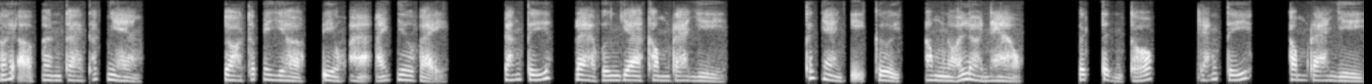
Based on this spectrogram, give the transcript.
nói ở bên tai thất nhàng. Cho tới bây giờ điều hòa ái như vậy. Đáng tiếc là vương gia không ra gì. Thất nhàng chỉ cười, không nói lời nào. Tính tình tốt, đáng tiếc, không ra gì.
